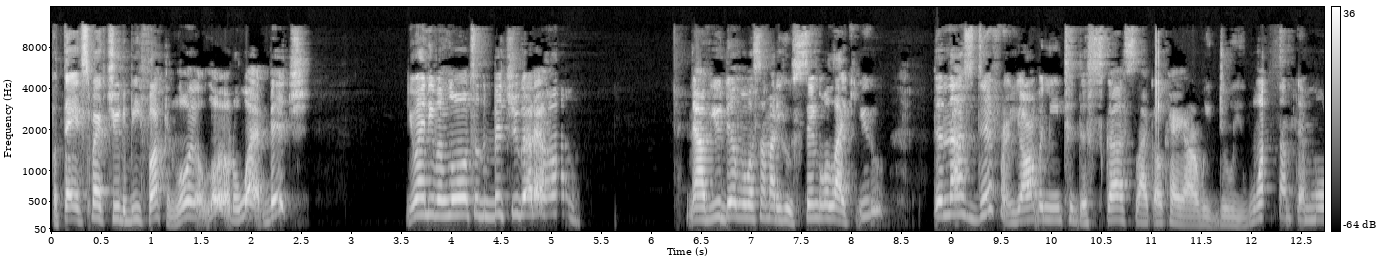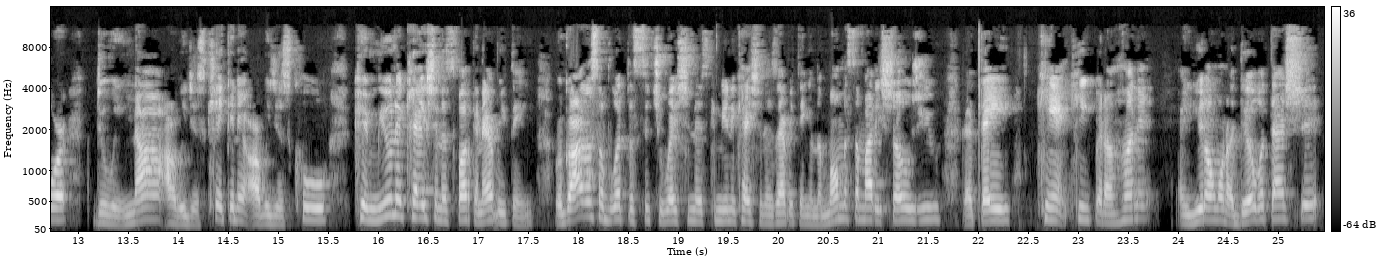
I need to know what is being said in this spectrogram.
But they expect you to be fucking loyal. Loyal to what, bitch? You ain't even loyal to the bitch you got at home. Now, if you dealing with somebody who's single like you, then that's different. Y'all would need to discuss like, okay, are we do we want something more? Do we not? Are we just kicking it? Are we just cool? Communication is fucking everything. Regardless of what the situation is, communication is everything. And the moment somebody shows you that they can't keep it a hundred and you don't want to deal with that shit,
